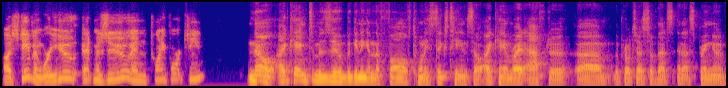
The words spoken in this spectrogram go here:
Uh, Stephen, were you at Mizzou in 2014? No, I came to Mizzou beginning in the fall of 2016. So I came right after um, the protests of that in that spring of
